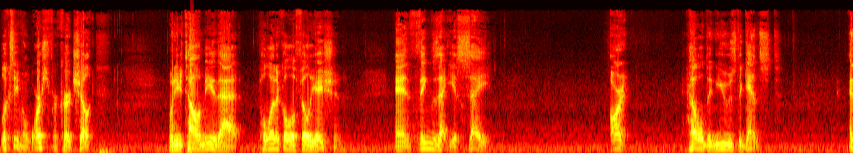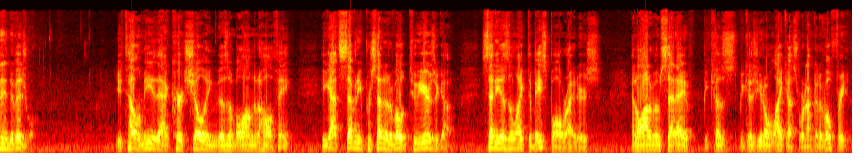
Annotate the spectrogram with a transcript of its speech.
looks even worse for Curt Schilling. When you're telling me that political affiliation and things that you say aren't held and used against an individual. You're telling me that Curt Schilling doesn't belong in the Hall of Fame. He got 70% of the vote two years ago. Said he doesn't like the baseball writers, and a lot of them said, "Hey, because because you don't like us, we're not going to vote for you."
